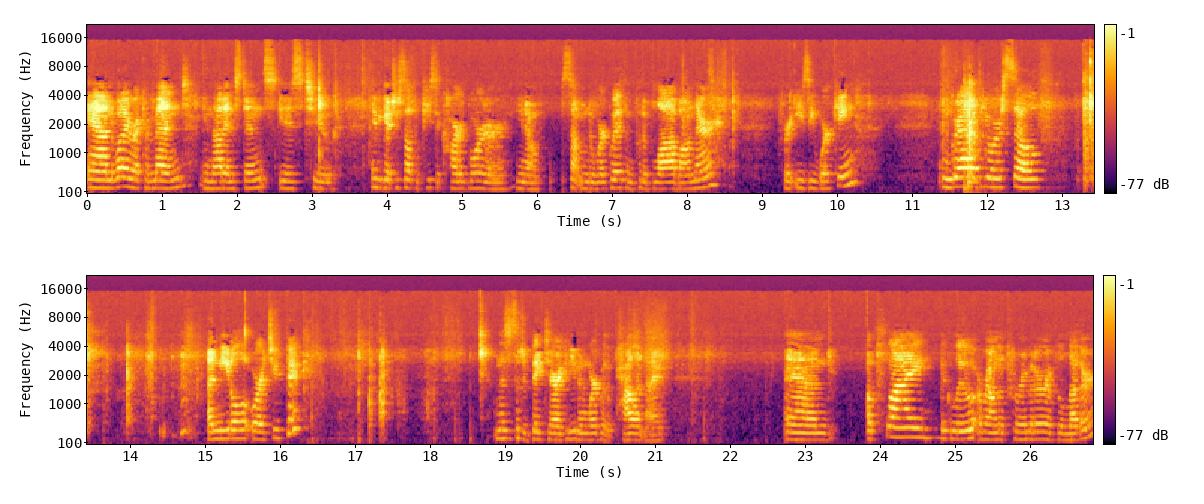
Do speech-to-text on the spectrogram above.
And what I recommend in that instance is to maybe get yourself a piece of cardboard or, you know, something to work with and put a blob on there for easy working. And grab yourself a needle or a toothpick and this is such a big tear, I could even work with a palette knife. And apply the glue around the perimeter of the leather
